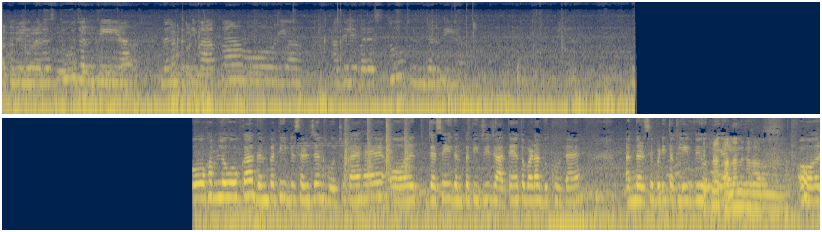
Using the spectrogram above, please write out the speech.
अगले बरस तू जल्दी आ गणपति बापा मोरिया अगले बरस तू जल्दी आ हम लोगों का गणपति विसर्जन हो चुका है और जैसे ही गणपति जी जाते हैं तो बड़ा दुख होता है। अंदर से बड़ी तकलीफ़ भी होती कितना काला है नज़र आ रहा हूँ और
